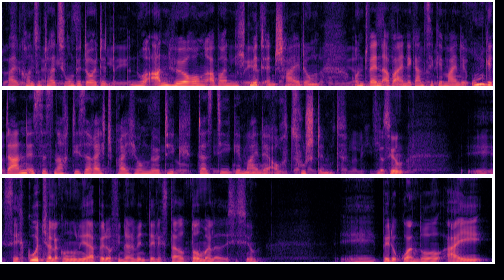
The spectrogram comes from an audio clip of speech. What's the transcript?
weil Konsultation bedeutet nur Anhörung, aber nicht Mitentscheidung. Und wenn aber eine ganze Gemeinde umgeht, dann ist es nach dieser Rechtsprechung nötig, dass die Gemeinde auch zustimmt. Eh, se escucha a la comunidad, pero finalmente el Estado toma la decisión. Eh, pero cuando hay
